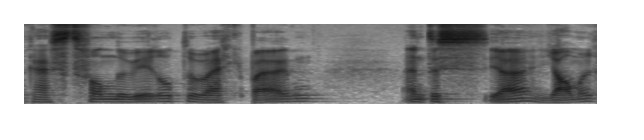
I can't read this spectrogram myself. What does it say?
rest van de wereld de werkpaarden. En het is, ja, jammer.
